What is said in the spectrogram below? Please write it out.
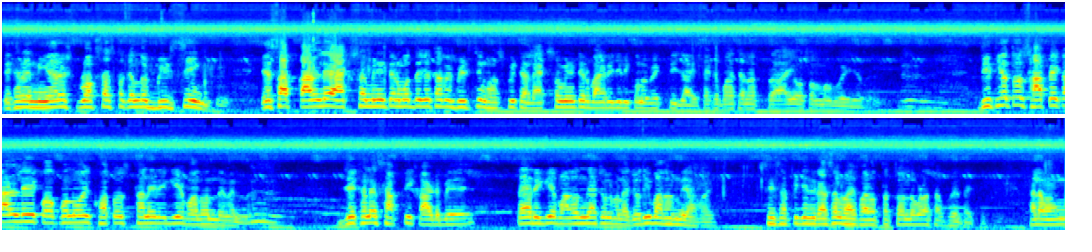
এখানে নিয়ারেস্ট ব্লক স্বাস্থ্য কেন্দ্র বীরসিং এসব কাটলে একশো মিনিটের মধ্যে যেতে হবে বীরসিং হসপিটাল একশো মিনিটের বাইরে যদি কোনো ব্যক্তি যায় তাকে বাঁচানো প্রায় অসম্ভব হয়ে যাবে। দ্বিতীয়ত সাপে কাটলে কখনোই ক্ষতস্থানের এগিয়ে বাঁধন দেবেন না। যেখানে সাপটি কাটবে, তার এগিয়ে বাঁধন দেওয়া চলবে না। যদি বাঁধন দেওয়া হয়, সেই সাপটি যদি রাসেল ভাই পার, অর্থাৎ চন্দ্রবড়া সাপ হয়ে থাকে, তাহলে অঙ্গ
